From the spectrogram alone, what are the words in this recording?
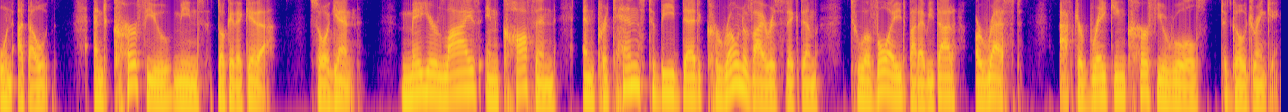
un ataúd, and curfew means toque de queda. So again, Mayor lies in coffin and pretends to be dead coronavirus victim to avoid, para evitar, arrest after breaking curfew rules to go drinking.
